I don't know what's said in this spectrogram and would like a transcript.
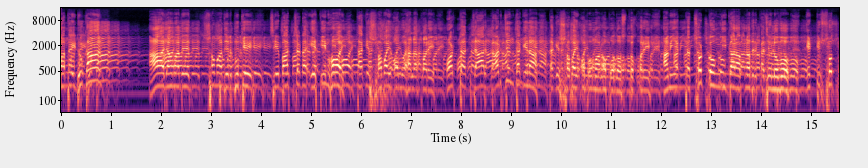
মাথায় ঢুকান। আজ আমাদের সমাজের বুকে যে বাচ্চাটা এতিম হয়, তাকে সবাই অবহেলা করে। অর্থাৎ যার গার্জেন থাকে না, তাকে সবাই অপমান, অপদস্থ করে। আমি একটা ছোট্ট অঙ্গীকার আপনাদের কাছে লোব। একটু সত্য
